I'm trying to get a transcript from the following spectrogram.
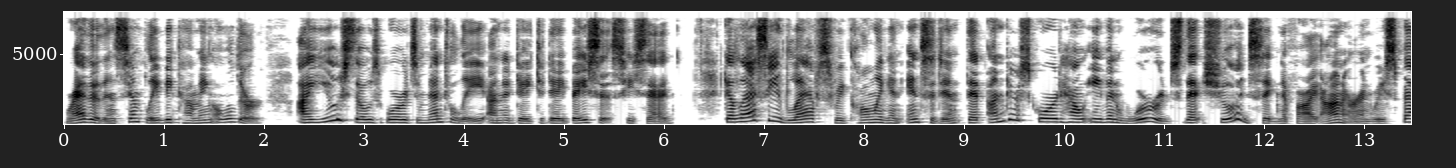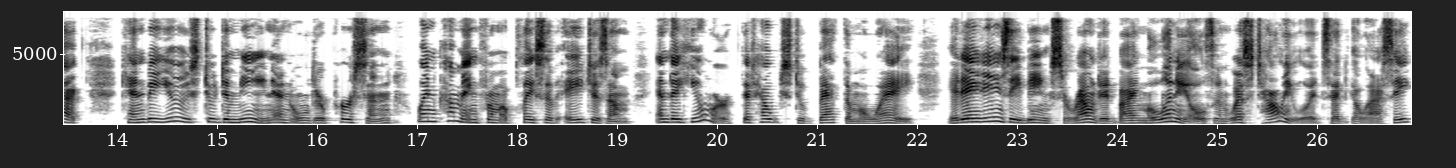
rather than simply becoming older. I use those words mentally on a day to day basis, he said. Galassi laughs, recalling an incident that underscored how even words that should signify honor and respect can be used to demean an older person when coming from a place of ageism, and the humor that helps to bat them away. It ain't easy being surrounded by millennials in West Hollywood, said Galassi.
